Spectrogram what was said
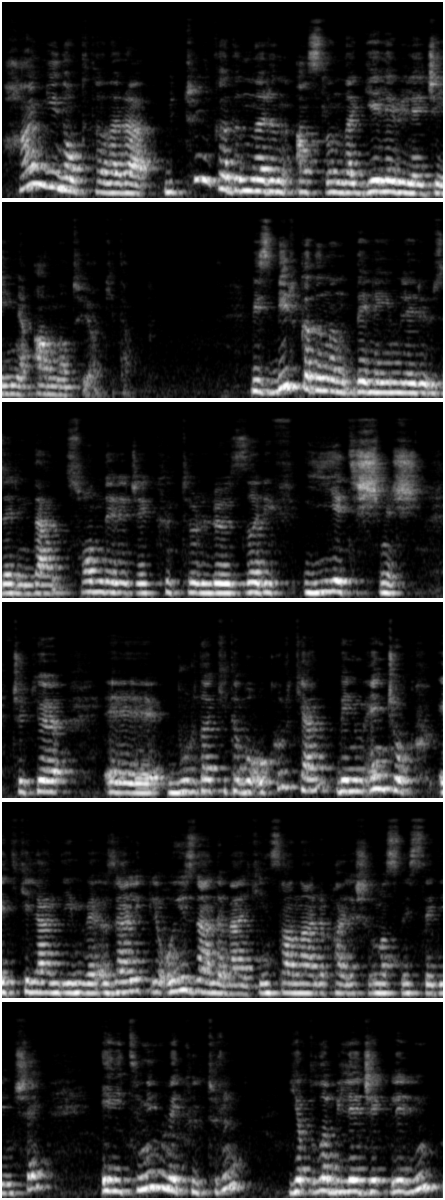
hangi noktalara bütün kadınların aslında gelebileceğini anlatıyor kitap. Biz bir kadının deneyimleri üzerinden son derece kültürlü, zarif, iyi yetişmiş. Çünkü e, burada kitabı okurken benim en çok etkilendiğim ve özellikle o yüzden de belki insanlarla paylaşılmasını istediğim şey eğitimin ve kültürün yapılabileceklerin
